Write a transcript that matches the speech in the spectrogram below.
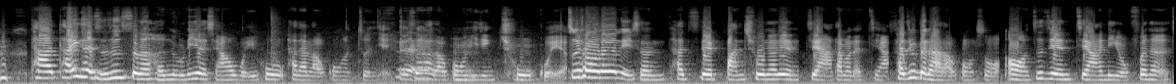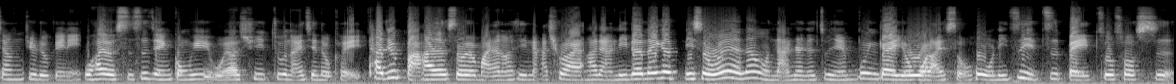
她她一开始是真的很努力的想要维护她的老公的尊严，可是她老公已经出轨了。最后那个女生她直接搬出那间家，他们的家，她就跟她老公说，哦，这间家你有份的，这样就留给你，我还有十四间公寓，我要去住。哪一间都可以，他就把他的所有买的东西拿出来，他讲：“你的那个，你所谓的那种男人的尊严，不应该由我来守护，你自己自卑，做错事，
